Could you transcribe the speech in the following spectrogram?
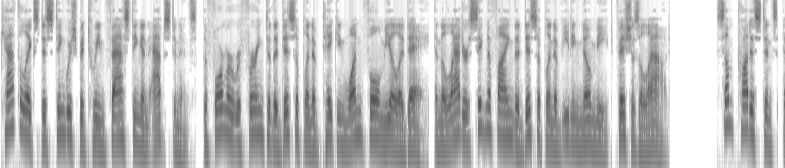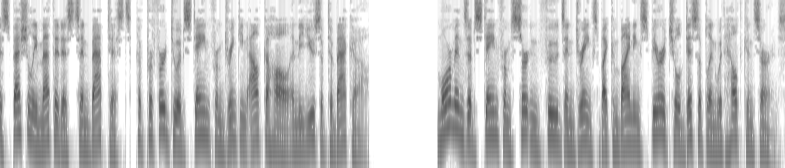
Catholics distinguish between fasting and abstinence, the former referring to the discipline of taking one full meal a day, and the latter signifying the discipline of eating no meat fish is allowed. Some Protestants, especially Methodists and Baptists, have preferred to abstain from drinking alcohol and the use of tobacco. Mormons abstain from certain foods and drinks by combining spiritual discipline with health concerns.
